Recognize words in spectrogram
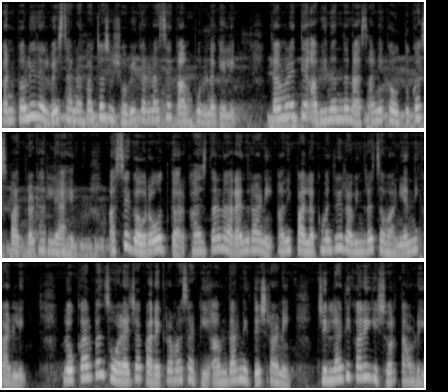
कणकवली रेल्वे स्थानकाच्या सुशोभीकरणाचे काम पूर्ण केले. त्यामुळे ते अभिनंदनास आणि कौतुकास पात्र ठरले आहेत असे गौरवोद्गार खासदार नारायण राणे आणि पालकमंत्री रवींद्र चव्हाण यांनी काढले. लोकार्पण सोहळ्याच्या कार्यक्रमासाठी आमदार नितेश राणे जिल्हाधिकारी किशोर तावडे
